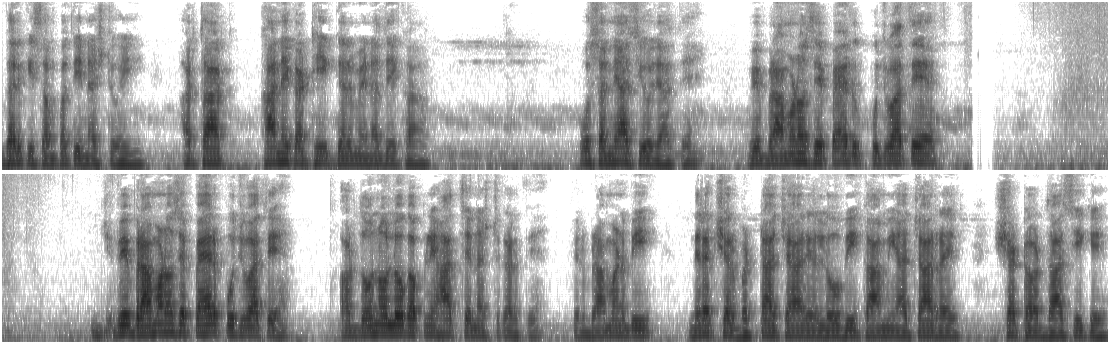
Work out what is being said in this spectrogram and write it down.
घर की संपत्ति नष्ट हुई, अर्थात खाने का ठीक घर में न देखा, वो सन्यासी हो जाते हैं। वे ब्राह्मणों से पैर पुजवाते हैं वे ब्राह्मणों से पैर पुजवाते हैं और दोनों लोग अपने हाथ से नष्ट करते हैं। फिर ब्राह्मण भी निरक्षर भट्टाचार्य, लोभी, कामी, आचार रहित, शठ और दासी के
